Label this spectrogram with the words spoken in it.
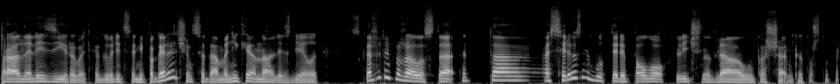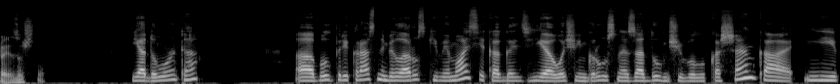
проанализировать, как говорится, не по горячим следам, а некий анализ сделать. Скажите, пожалуйста, это серьезный был переполох лично для Лукашенко, то, что произошло? Я думаю, да. А, был прекрасный белорусский мемасик, где очень грустно задумчивый Лукашенко, и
